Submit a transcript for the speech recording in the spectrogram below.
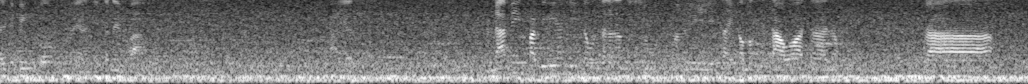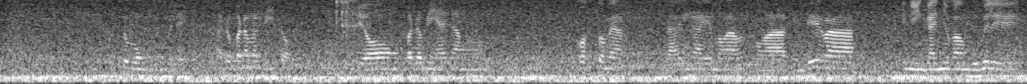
Alvin ko. Ayan, dito na yung bago. Ayos. Ang daming pabilihan dito kung talagang gusto mamili ka. Ikaw magsasawa sa ano sa gusto mong bumili. Ano ba naman dito? Yung padamihan ng customer. Dahil nga yung mga mga tindera, hinihingan nyo kang bumili.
